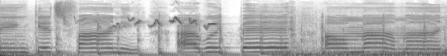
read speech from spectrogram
think it's funny? I would bet all my money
